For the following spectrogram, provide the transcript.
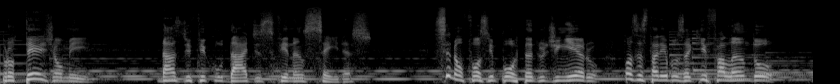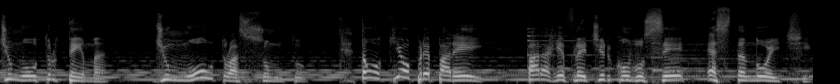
protejam-me das dificuldades financeiras. Se não fosse importante o dinheiro, nós estaríamos aqui falando de um outro tema, de um outro assunto. Então, o que eu preparei para refletir com você esta noite?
